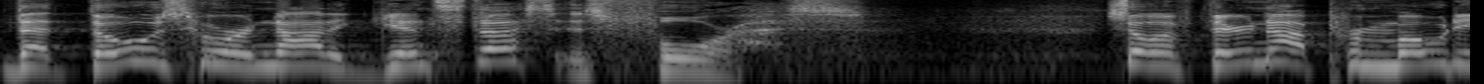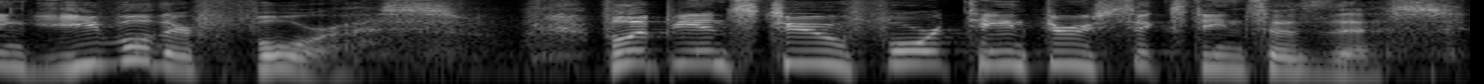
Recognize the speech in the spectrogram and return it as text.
that those who are not against us is for us. So if they're not promoting evil, they're for us. Philippians 2 14 through 16 says this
